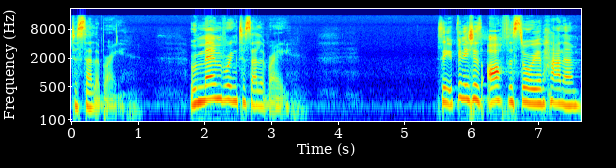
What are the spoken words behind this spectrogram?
to celebrate. Remembering to celebrate. So it finishes off the story of Hannah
